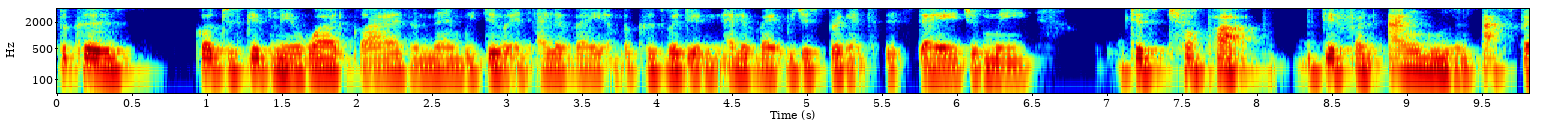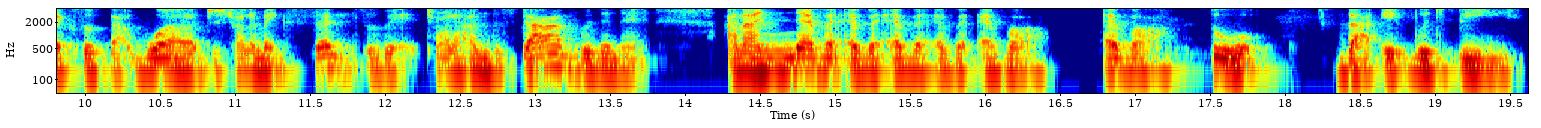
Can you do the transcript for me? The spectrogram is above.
because God just gives me a word, guys, and then we do it in Elevate. And because we're doing Elevate, we just bring it to this stage and we just chop up different angles and aspects of that word, just trying to make sense of it, trying to understand within it. And I never, ever, ever, ever, ever, ever thought that it would be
